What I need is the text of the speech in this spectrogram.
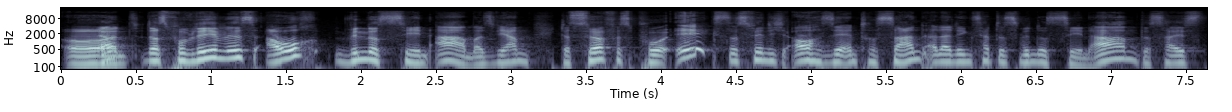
Und ja. das Problem ist auch Windows 10 ARM. Also wir haben das Surface Pro X, das finde ich auch sehr interessant. Allerdings hat das Windows 10 ARM. Das heißt,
